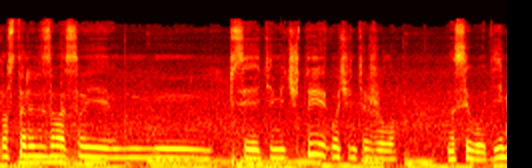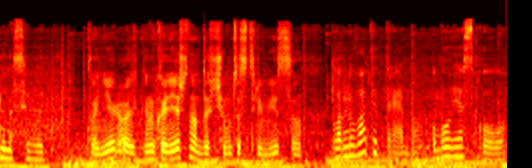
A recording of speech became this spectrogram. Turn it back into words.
Просто реализовать свои м, все эти мечты очень тяжело на сегодня, именно сегодня. Планировать? Ну, конечно, надо к чему-то стремиться. Планувати треба, обов'язково.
